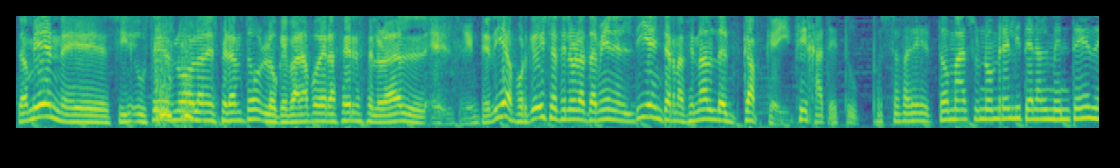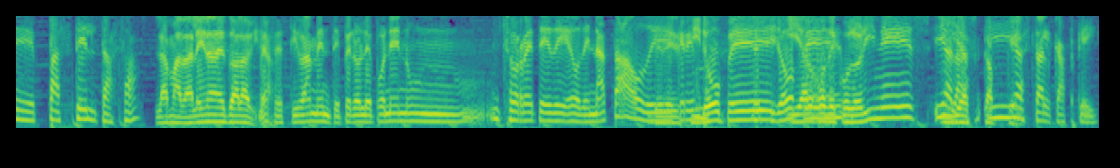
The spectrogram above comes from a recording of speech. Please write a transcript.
También, eh, si ustedes no hablan esperanto, lo que van a poder hacer es celebrar el, el siguiente día, porque hoy se celebra también el Día Internacional del Cupcake. Fíjate tú, pues eh, toma su nombre literalmente de pastel taza. La magdalena de toda la vida. Efectivamente, pero le ponen un un chorrete de o de nata o de, De crema- sirope, de sirope, y algo de colorines y, y, hasta el cupcake.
